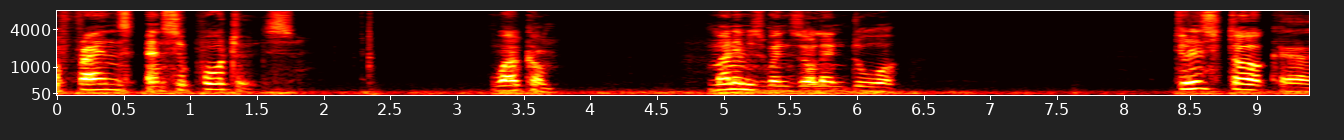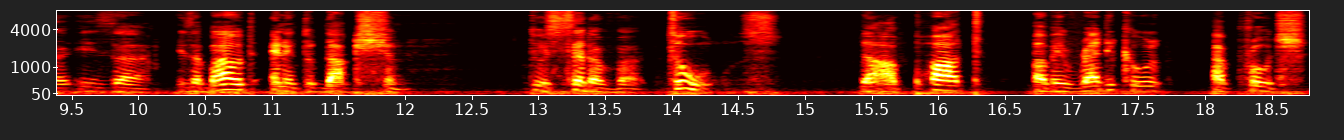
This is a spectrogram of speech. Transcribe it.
friends and supporters. Welcome. My name is Windsor Lindor. Today's talk uh, is, uh, is about an introduction to a set of uh, tools that are part of a radical approach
